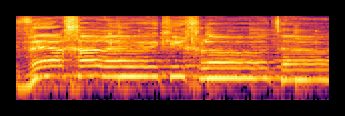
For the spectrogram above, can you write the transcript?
ואחרי ככלותיו.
